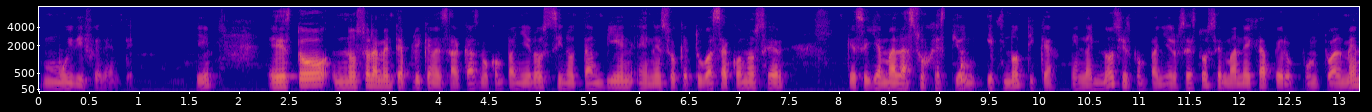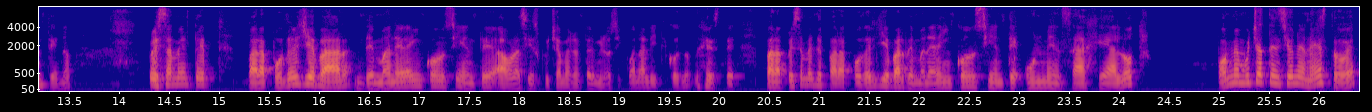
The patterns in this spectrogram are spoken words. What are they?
muy diferente. ¿sí? Esto no solamente aplica en el sarcasmo, compañeros, sino también en eso que tú vas a conocer, que se llama la sugestión hipnótica. En la hipnosis, compañeros, esto se maneja, pero puntualmente, ¿no? Precisamente para poder llevar de manera inconsciente, ahora sí escúchame en términos psicoanalíticos, ¿no? Este, para precisamente para poder llevar de manera inconsciente un mensaje al otro. Ponme mucha atención en esto, ¿eh?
